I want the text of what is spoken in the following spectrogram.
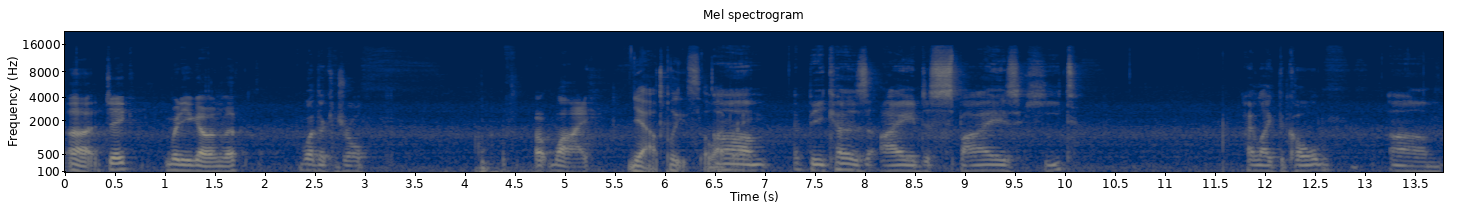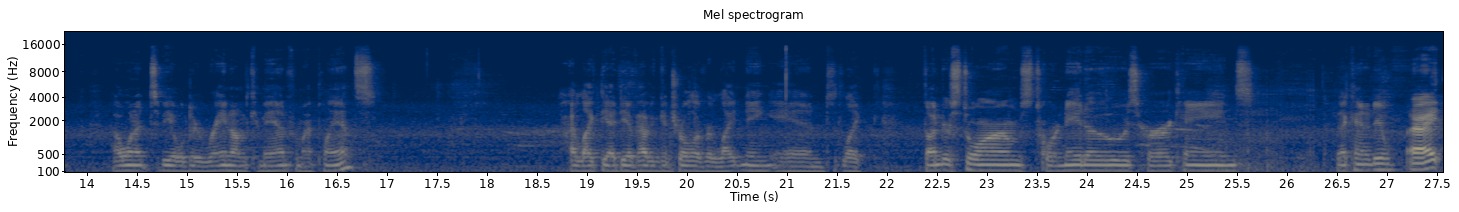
Uh, Jake, what are you going with? weather control. Uh, why? yeah, please elaborate. Um, because I despise heat. I like the cold. Um, I want it to be able to rain on command for my plants. I like the idea of having control over lightning and like thunderstorms, tornadoes, hurricanes, that kind of deal. All right.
